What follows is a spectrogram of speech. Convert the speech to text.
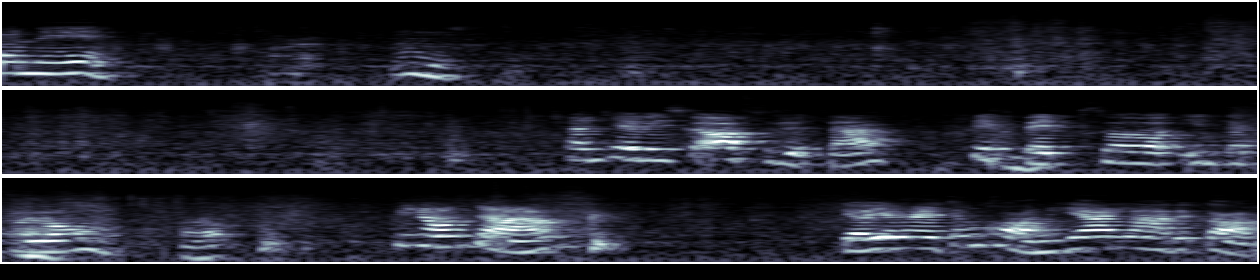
วันนี้ Okej. อืมฉันเชวิสก็ออกสุดนะปิดเป็ดโซอินเตอร์ฟลง Ja. พี่น้องจ๋า เดี๋ยวยังไงต้องขออนุญาตลาไปก่อน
